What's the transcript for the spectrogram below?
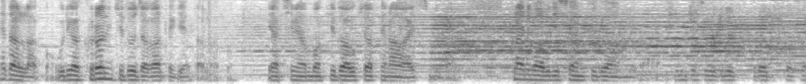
해달라고 우리가 그런 기도자가 되게 해달라고 이 아침에 한번 기도하고 주 앞에 나와 있습니다. 하나님 아버지 시간 기도합니다. 주님께서 우리를 불러주셔서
